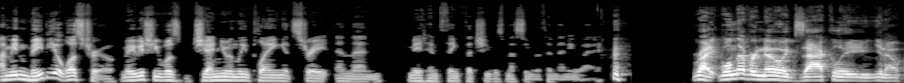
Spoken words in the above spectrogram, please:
I mean, maybe it was true. Maybe she was genuinely playing it straight and then made him think that she was messing with him anyway. right. We'll never know exactly, you know,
